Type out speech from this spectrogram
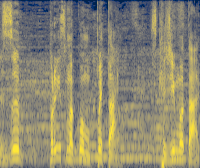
з присмаком питань, скажімо так.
